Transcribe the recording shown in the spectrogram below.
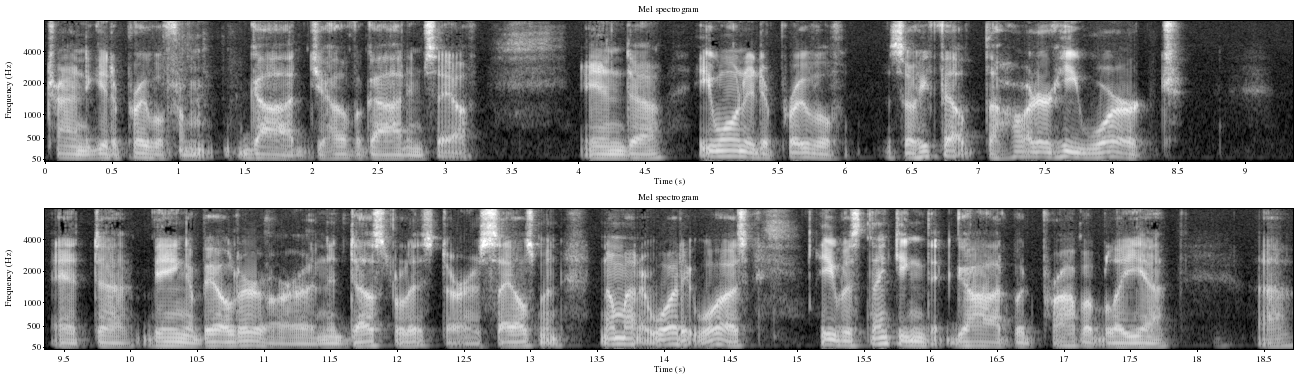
trying to get approval from God, Jehovah God Himself, and uh, he wanted approval. So he felt the harder he worked at uh, being a builder or an industrialist or a salesman, no matter what it was, he was thinking that God would probably uh, uh,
